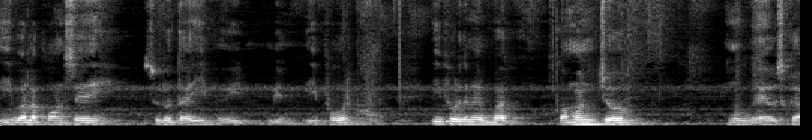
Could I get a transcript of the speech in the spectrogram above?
ई वाला पॉन से शुरू होता है ई फोर ई फोर देने के बाद कॉमन जो मूव है उसका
